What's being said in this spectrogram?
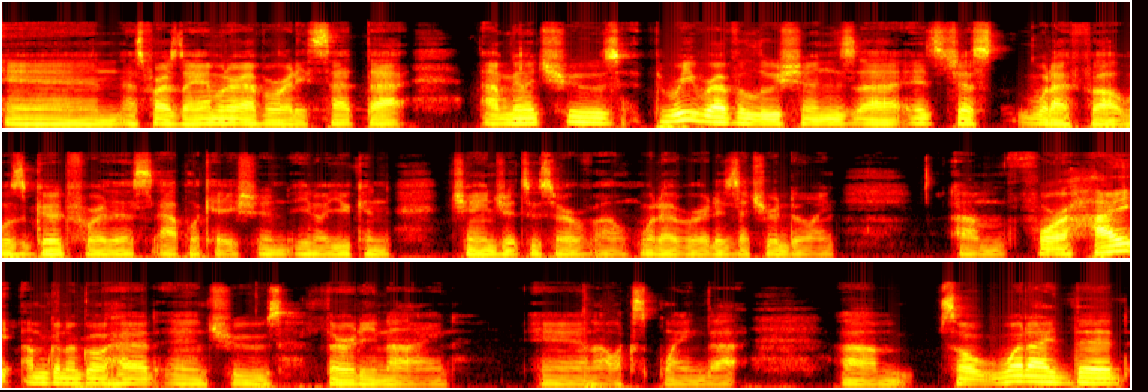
and as far as diameter, I've already set that. I'm going to choose three revolutions. Uh, it's just what I felt was good for this application. You know, you can change it to serve uh, whatever it is that you're doing. Um, for height, I'm going to go ahead and choose 39 and I'll explain that. Um, so what I did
